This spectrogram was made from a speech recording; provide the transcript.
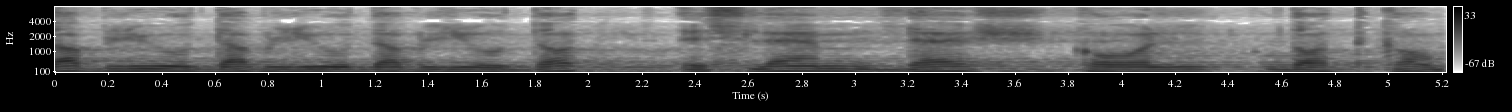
www.islam-call.com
